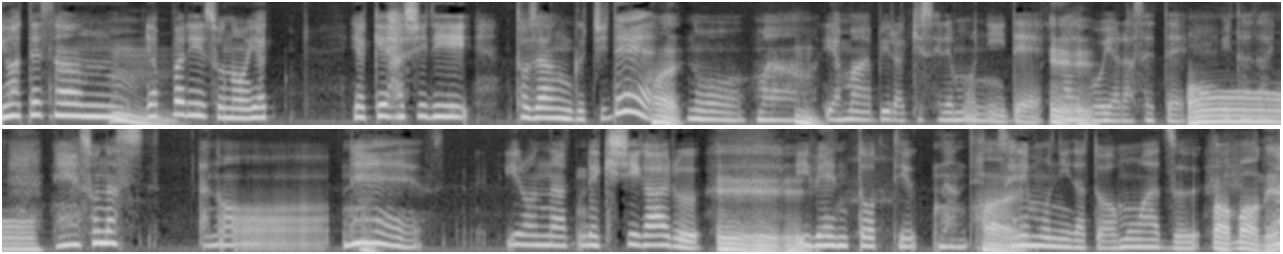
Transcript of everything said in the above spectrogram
岩手山、うん。やっぱりそのや焼け走り登山口ではい。の、まあうん。山開きセレモニーでええライブをやらせていたあだいて、ー。ねそんなすあのーね、いろんな歴史があるイベントっていうなんて、はい。セレモニーだとは思わず。あまあね。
